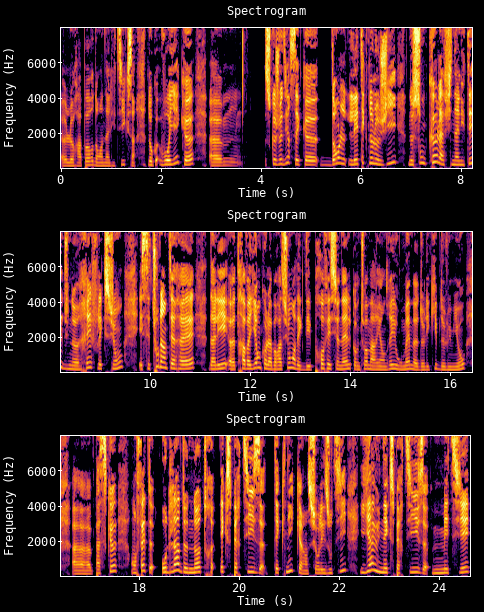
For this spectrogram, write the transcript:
euh, le rapport dans Analytics. Donc vous voyez que euh, ce que je veux dire, c'est que dans les technologies ne sont que la finalité d'une réflexion et c'est tout l'intérêt d'aller euh, travailler en collaboration avec des professionnels comme toi, Marie-André, ou même de l'équipe de Lumio, euh, parce que en fait, au-delà de notre expertise technique hein, sur les outils, il y a une expertise métier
